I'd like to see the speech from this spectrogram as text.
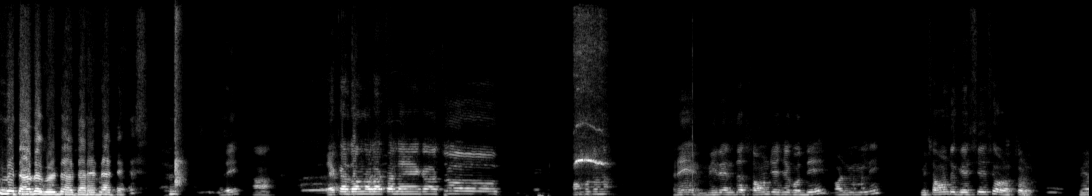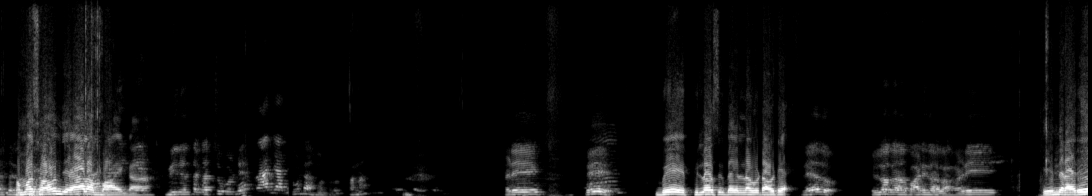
మీ తాత గుడ్డు అట రెండు అంటే. ఎక్కడ దొంగ లెక్కలే కాచు పంపుతున్నా. రే మీరు ఎంత సౌండ్ చేసే కొద్దీ వాడు మిమ్మల్ని మీ సౌండ్ గెస్ చేసి వాడు వచ్చాడు మీరు ఎంత అమ్మ సౌండ్ చేయాలమ్మా ఇంకా. మీరు ఎంత ఖర్చుకుంటే ఉంటే సరేనా రెడీ? బే పిల్లోస్ తగిలినా కూడా ఒకటే. లేదు. పిల్లో కదా బాడీ తగల రెడీ? ఏందిరా రే?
